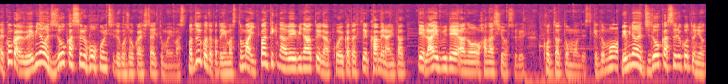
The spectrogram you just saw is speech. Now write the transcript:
はい、今回はウェビナーを自動化する方法についてご紹介したいと思います。まあ、どういうことかと言いますと、まあ、一般的なウェビナーというのはこういう形でカメラに立ってライブであの話をすることだと思うんですけども、ウェビナーを自動化することによっ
